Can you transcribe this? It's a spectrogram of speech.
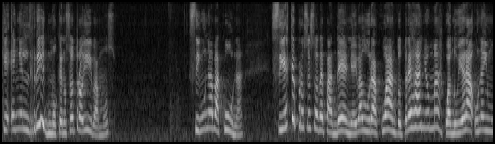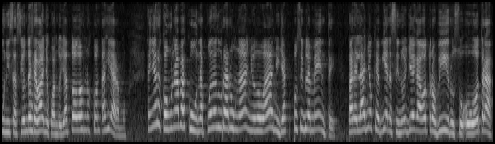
que en el ritmo que nosotros íbamos, sin una vacuna, si este proceso de pandemia iba a durar cuánto, tres años más, cuando hubiera una inmunización de rebaño, cuando ya todos nos contagiáramos, señores, con una vacuna puede durar un año, dos años, ya posiblemente para el año que viene, si no llega otro virus o, otra,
